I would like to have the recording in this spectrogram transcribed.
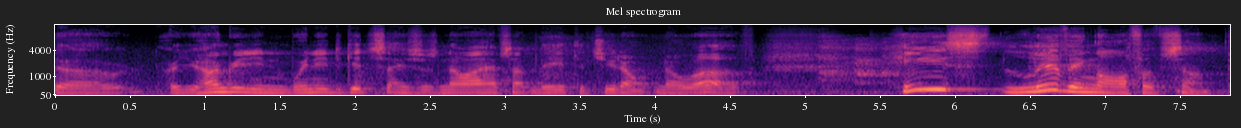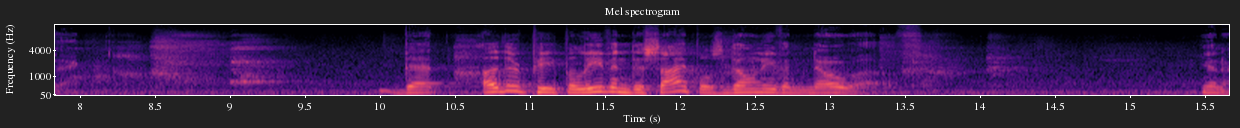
uh, Are you hungry and we need to get something? He says, No, I have something to eat that you don't know of. He's living off of something that other people, even disciples, don't even know of. You know,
